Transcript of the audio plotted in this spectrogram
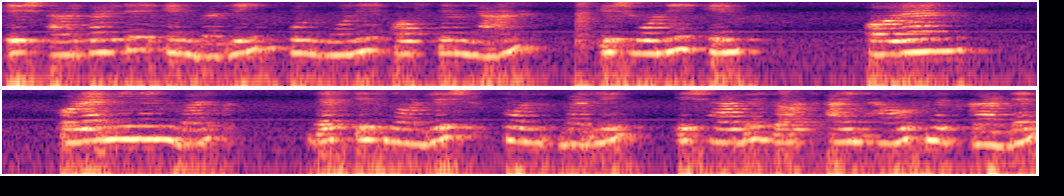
Ich arbeite in Berlin und wohne auf dem Land. Ich wohne in Oran Oranienburg. Das ist nördlich von Berlin. Ich habe dort ein Haus mit Garten.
